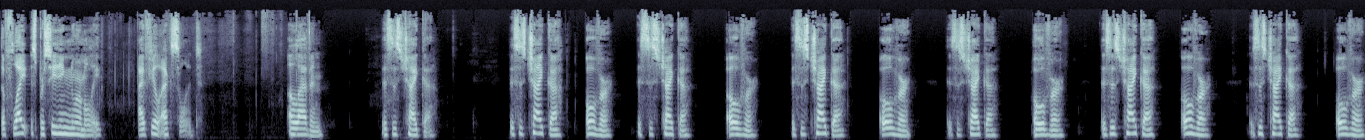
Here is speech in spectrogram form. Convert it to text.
The flight is proceeding normally. I feel excellent. 11. This is Chaika. This is Chaika, over. This is Chaika. Over. This is Chaika. Over. This is Chaika. Over. This is Chaika. Over. This is Chaika. Over.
